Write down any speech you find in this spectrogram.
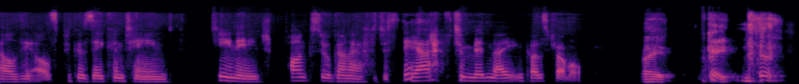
LDLs, because they contained teenage punks who are going to have to stay out after midnight and cause trouble. Right. Okay.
